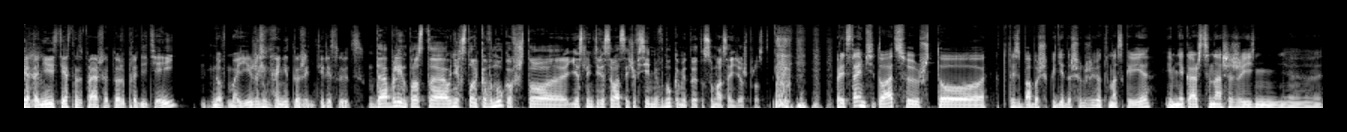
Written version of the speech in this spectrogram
Нет, они, естественно, спрашивают тоже про детей, но в моей жизни они тоже интересуются. Да, блин, просто у них столько внуков, что если интересоваться еще всеми внуками, то это с ума сойдешь просто. Представим ситуацию, что кто-то из бабушек и дедушек живет в Москве, и мне кажется, наша жизнь э,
